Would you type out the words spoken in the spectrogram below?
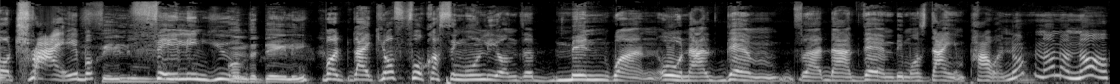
your tribe Failing you failing you on the daily. but like you're focusing only on the main one. Oh, now them, now them, they must die in power. No, no, no, no.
